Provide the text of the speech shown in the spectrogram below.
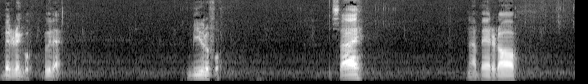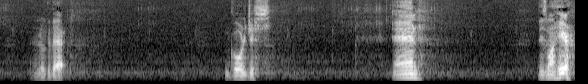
better angle. Look at that. Beautiful. Side. Not bad at all. And look at that. Gorgeous. And this one here.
